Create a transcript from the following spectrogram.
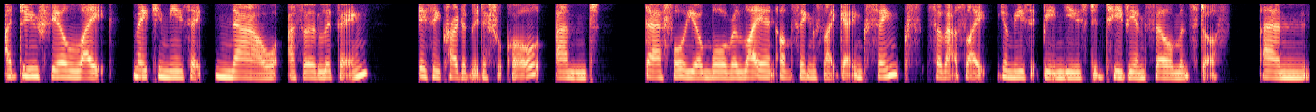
I do feel like making music now as a living is incredibly difficult and therefore you're more reliant on things like getting syncs. So that's like your music being used in TV and film and stuff. Um,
